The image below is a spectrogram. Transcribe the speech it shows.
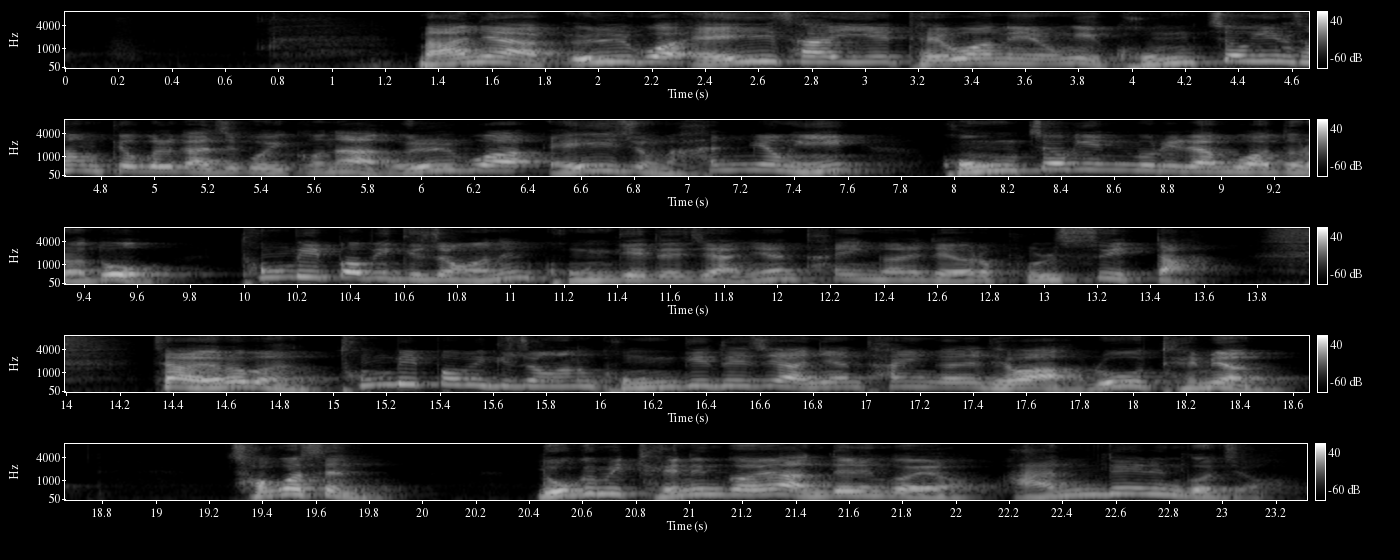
만약 을과 A 사이의 대화 내용이 공적인 성격을 가지고 있거나 을과 A 중 한 명이 공적 인물이라고 하더라도 통비법이 규정하는 공개되지 아니한 타인 간의 대화를 볼수 있다. 자, 여러분, 통비법이 규정하는 공개되지 아니한 타인 간의 대화로 되면 저것은 녹음이 되는 거예요? 안 되는 거예요? 안 되는 거죠.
